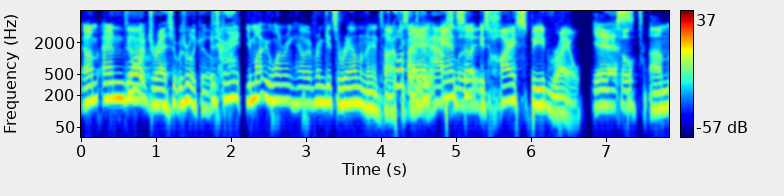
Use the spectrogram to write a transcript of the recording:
Um, and you wore uh, a dress. It was really cool. It was great. you might be wondering how everyone gets around on Antarctica. course I the am, answer absolutely. is high speed rail. Yes. Um,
